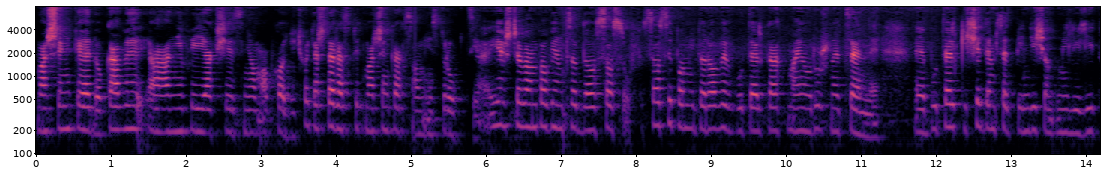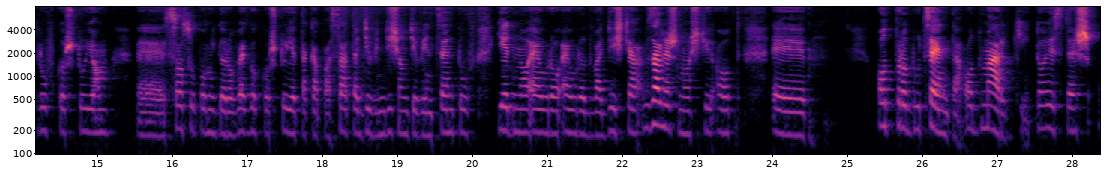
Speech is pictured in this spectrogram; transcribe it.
maszynkę do kawy, a nie wie jak się z nią obchodzić. Chociaż teraz w tych maszynkach są instrukcje. Jeszcze Wam powiem co do sosów. Sosy pomidorowe w butelkach mają różne ceny. E, Butelki 750 ml kosztują e, sosu pomidorowego kosztuje taka pasata 99 centów, 1 euro, euro 20 w zależności od, e, od producenta, od marki. To jest też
